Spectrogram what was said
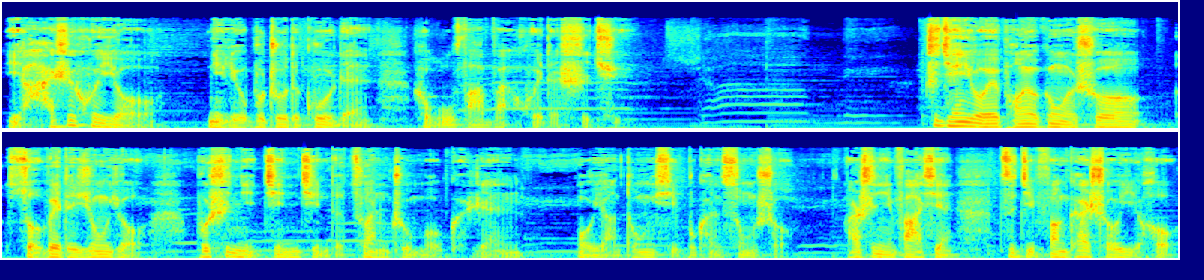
也还是会有你留不住的故人和无法挽回的失去。之前有位朋友跟我说，所谓的拥有，不是你紧紧的攥住某个人、某样东西不肯松手，而是你发现自己放开手以后，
